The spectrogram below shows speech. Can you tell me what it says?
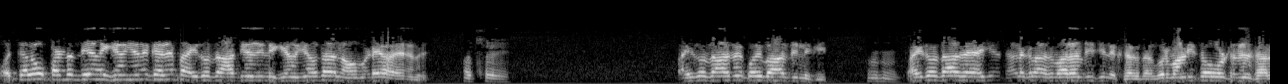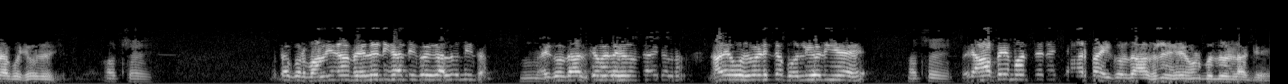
ਉਹ ਚਲੋ ਪੰਡਤ ਦੀਆਂ ਲਿਖੀਆਂ ਹੋਈਆਂ ਨੇ ਕਹਿੰਦੇ ਭਾਈ ਗੁਰਦਾਸ ਦੀਆਂ ਨਹੀਂ ਲਿਖੀਆਂ ਹੋਈਆਂ ਉਹਦਾ ਨਾਮ ਮੜਿਆ ਹੋਇਆ ਨੇ ਅੱਛਾ ਜੀ। ਭਾਈ ਗੁਰਦਾਸ ਨੇ ਕੋਈ ਬਾਤ ਨਹੀਂ ਲਿਖੀ। ਹੂੰ ਹੂੰ। ਭਾਈ ਗੁਰਦਾਸ ਹੈ ਜੀ ਥਰਡ ਕਲਾਸ 12 ਨਹੀਂ ਸੀ ਲਿਖ ਸਕਦਾ। ਗੁਰਬਾਣੀ ਤੋਂ ਉਲਟ ਨੇ ਸਾਰਾ ਕੁਝ ਉਹਦੇ ਚ। ਅੱਛਾ ਤਾਂ ਗੁਰਬਾਣੀ ਨਾਲ ਮੇਲੇ ਨਹੀਂ ਖਾਦੀ ਕੋਈ ਗੱਲ ਨਹੀਂ ਤਾਂ। ਭਾਈ ਗੁਰਦਾਸ ਕਿਵੇਂ ਲਿਖ ਦਿੰਦਾ ਇਹ ਗੱਲਾਂ? ਨਾਲੇ ਉਸ ਵੇਲੇ ਤਾਂ ਬੋਲੀ ਹੋਣੀ ਹੈ। ਅੱਛਾ ਜੀ। ਫਿਰ ਆਪੇ ਮੰਨਦੇ ਨੇ ਚਾਰ ਭਾਈ ਗੁਰਦਾਸ ਨੇ ਇਹ ਹੁਣ ਮੰਨਣ ਲੱਗੇ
